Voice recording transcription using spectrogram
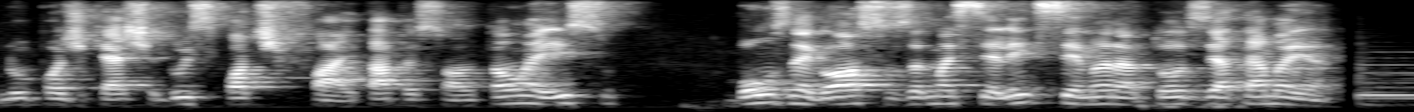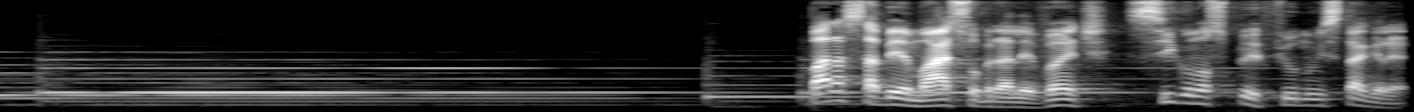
no podcast do Spotify, tá, pessoal? Então é isso. Bons negócios, uma excelente semana a todos e até amanhã. Para saber mais sobre a Levante, siga o nosso perfil no Instagram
